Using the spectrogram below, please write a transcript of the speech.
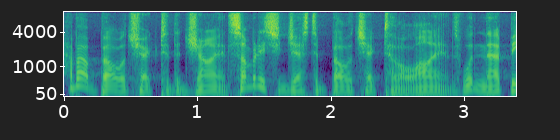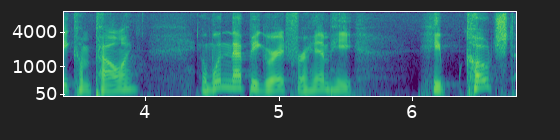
how about Belichick to the Giants? Somebody suggested Belichick to the Lions. Wouldn't that be compelling? And wouldn't that be great for him? He he coached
